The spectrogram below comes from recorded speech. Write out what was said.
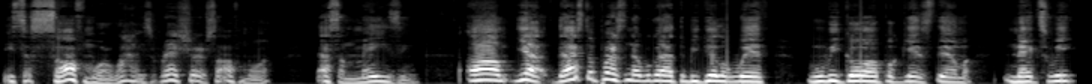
He's a sophomore. Wow, he's a redshirt sophomore. That's amazing. Um, yeah, that's the person that we're gonna have to be dealing with when we go up against them next week.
